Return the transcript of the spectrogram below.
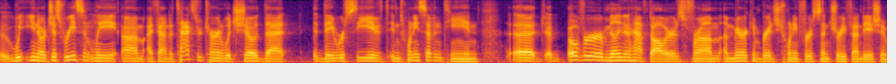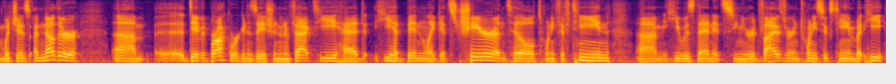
we you know just recently um, i found a tax return which showed that they received in 2017 uh, over a million and a half dollars from american bridge 21st century foundation which is another um, uh, David Brock organization, and in fact, he had he had been like its chair until 2015. Um, he was then its senior advisor in 2016, but he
